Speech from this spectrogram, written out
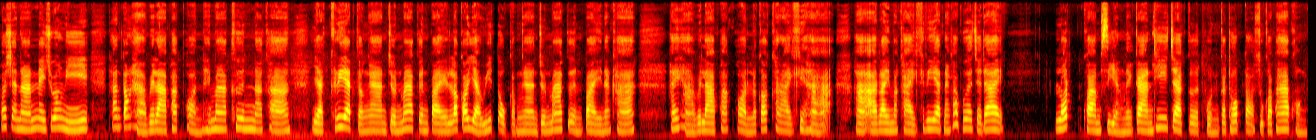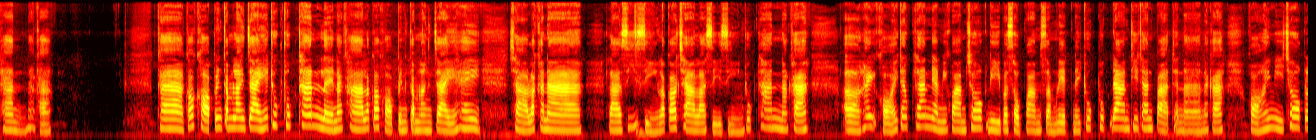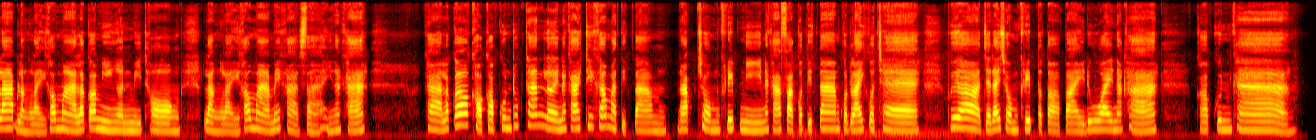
เพราะฉะนั้นในช่วงนี้ท่านต้องหาเวลาพักผ่อนให้มากขึ้นนะคะ อย่าเครียดกับงานจนมากเกินไป แล้วก็อย่าวิตกกับงานจนมากเกินไปนะคะ ให้หาเวลาพักผ่อนแล้วก็คลายหาหาอะไรมาคลายเครียดนะคะ เพื่อจะได้ลดความเสี่ยงในการที่จะเกิดผลกระทบต่อสุขภาพของท่านนะคะค่ะก็ขอเป็นกำลังใจให้ทุกๆทท่านเลยนะคะ แล้วก็ขอเป็นกำลังใจให้ชาวลัคนา ราศีสิงห์แล้วก็ชาวราศีสิงห์ทุกท่านนะคะให้ขอให้ทุกท่านเนี่ยมีความโชคดีประสบความสำเร็จในทุกๆด้านที่ท่านปรารถนานะคะ ขอให้มีโชคลาภหลั่งไหลเข้ามา แล้วก็มีเงินมีทองหลั่งไหลเข้ามาไม่ขาดสายนะคะค่ะแล้วก็ขอขอบคุณทุกท่านเลยนะคะ ที่เข้ามาติดตามรับชมคลิปนี้นะคะ ฝากกดติดตามกดไลค์กดแชร์ เพื่อจะได้ชมคลิปต่อๆไปด้วยนะคะ ขอบคุณค่ะ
